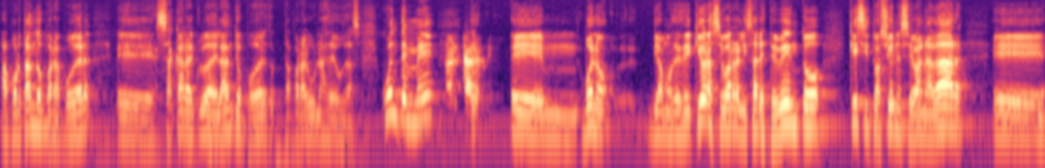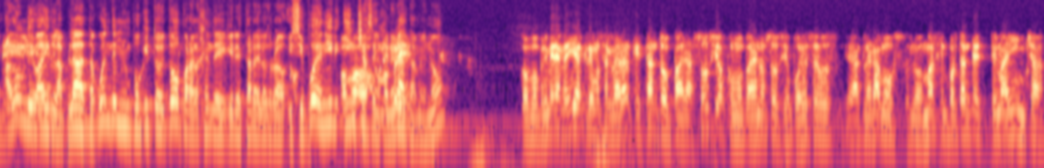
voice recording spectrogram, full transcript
aportando para poder eh, sacar al club adelante o poder tapar algunas deudas. Cuéntenme, eh, eh, bueno, digamos, desde qué hora se va a realizar este evento, qué situaciones se van a dar. Eh, ¿A dónde va a ir la plata? Cuéntenme un poquito de todo para la gente que quiere estar del otro lado. Y si pueden ir Como- hinchas en general también, ¿no? Como primera medida queremos aclarar que es tanto para socios como para no socios, por eso aclaramos lo más importante, tema hincha.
